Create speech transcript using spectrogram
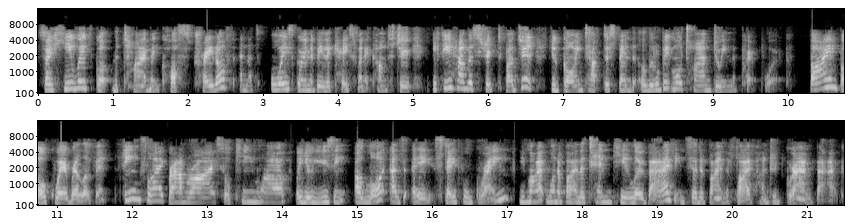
So, here we've got the time and cost trade off, and that's always going to be the case when it comes to if you have a strict budget, you're going to have to spend a little bit more time doing the prep work. Buy in bulk where relevant things like brown rice or quinoa, where you're using a lot as a staple grain, you might want to buy the 10 kilo bag instead of buying the 500 gram bag.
